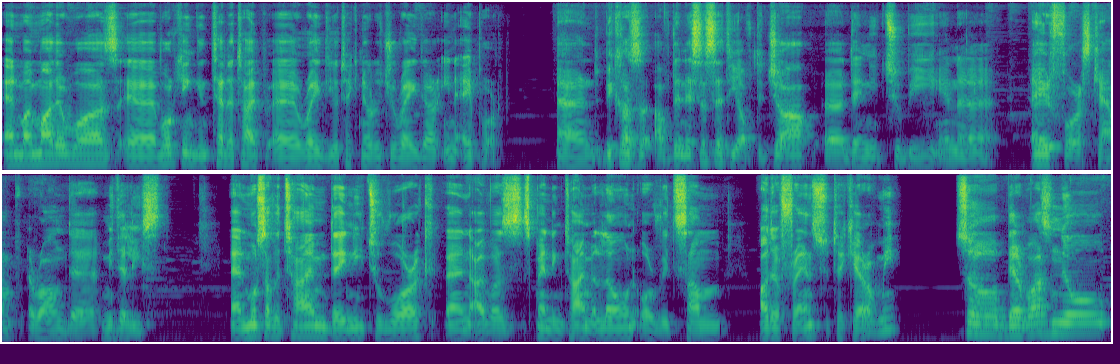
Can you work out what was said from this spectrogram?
and my mother was uh, working in teletype uh, radio technology radar in airport. And because of the necessity of the job, uh, they need to be in a Air Force camp around the Middle East. And most of the time they need to work and I was spending time alone or with some other friends to take care of me. So there was no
